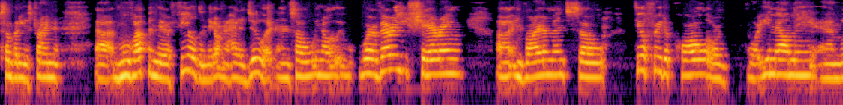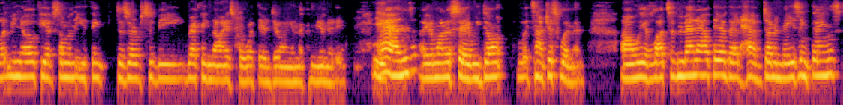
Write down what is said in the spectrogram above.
somebody who's trying to uh, move up in their field and they don't know how to do it. And so, you know, we're a very sharing uh, environment. So feel free to call or or email me and let me know if you have someone that you think deserves to be recognized for what they're doing in the community. Yeah. And I want to say we don't, it's not just women. Uh, we have lots of men out there that have done amazing things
